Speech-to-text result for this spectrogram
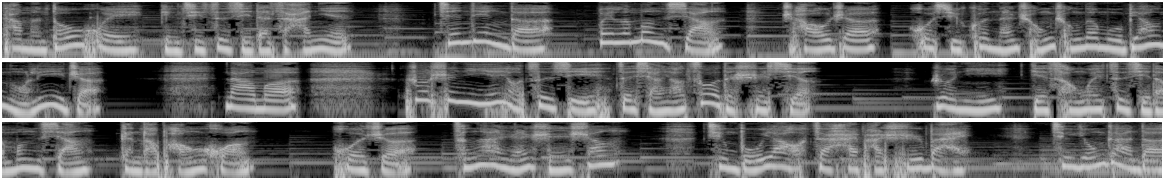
他们都会摒弃自己的杂念，坚定的为了梦想，朝着或许困难重重的目标努力着。那么，若是你也有自己最想要做的事情，若你也曾为自己的梦想感到彷徨，或者曾黯然神伤，请不要再害怕失败，请勇敢地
